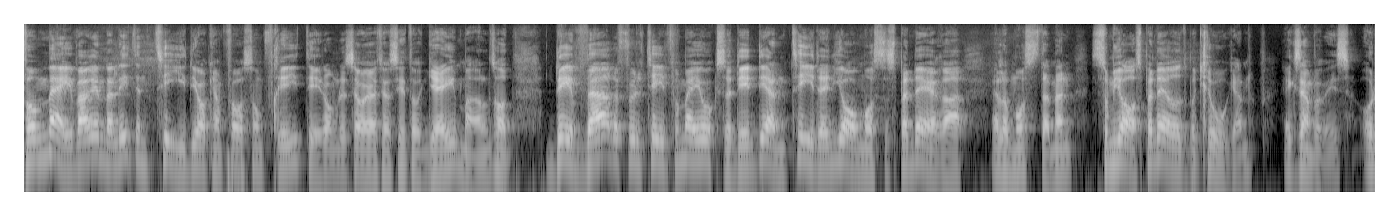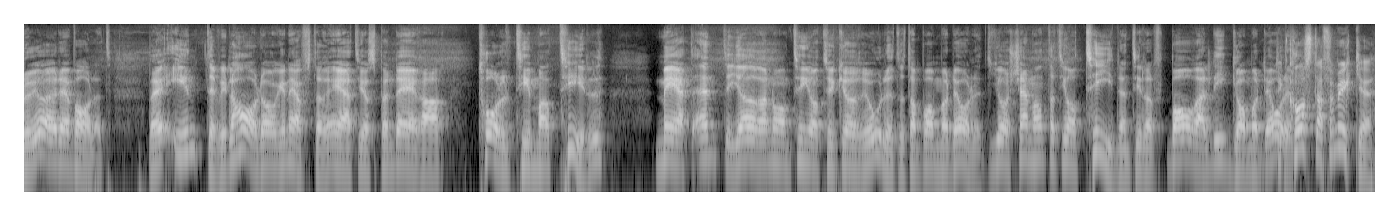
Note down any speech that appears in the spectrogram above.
För mig, varenda liten tid jag kan få som fritid, om det är så att jag sitter och gamer eller sånt. Det är värdefull tid för mig också. Det är den tiden jag måste spendera, eller måste, men som jag spenderar ute på krogen. Exempelvis. Och då gör jag det valet. Vad jag inte vill ha dagen efter är att jag spenderar 12 timmar till med att inte göra någonting jag tycker är roligt utan bara må dåligt. Jag känner inte att jag har tiden till att bara ligga och må Det dåligt. kostar för mycket.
